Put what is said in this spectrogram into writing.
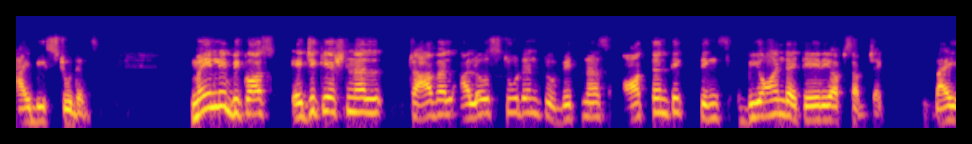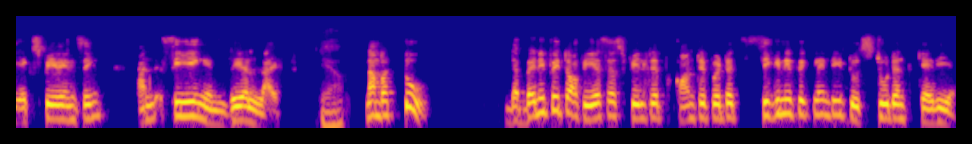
IB students. Mainly because educational travel allows students to witness authentic things beyond that area of subject by experiencing and seeing in real life. Yeah. Number two, the benefit of ESS field trip contributed significantly to student career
